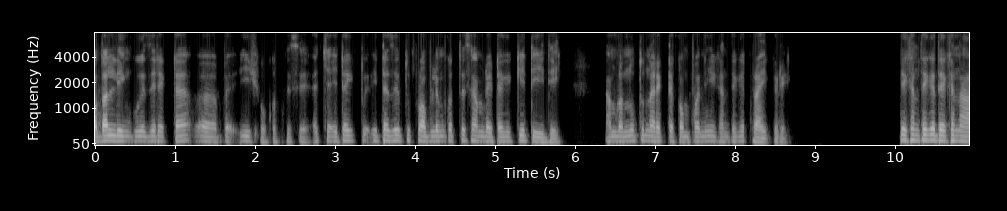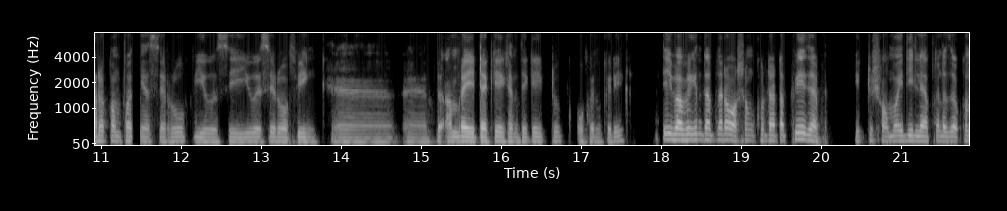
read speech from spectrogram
অদার ল্যাঙ্গুয়েজের একটা ই শো করতেছে। আচ্ছা এটা একটু, এটা যেহেতু প্রবলেম করতেছে, আমরা এটাকে কেটেই দিই। আমরা নতুন আর একটা কোম্পানি এখান থেকে ট্রাই করি। এখান থেকে দেখেন আরও কোম্পানি আছে রোপ ইউএসএ ইউএসএ রোপিং আমরা এটাকে এখান থেকে একটু ওপেন করি। এইভাবে কিন্তু আপনারা অসংখ্য ডাটা পেয়ে যাবেন। একটু সময় দিলে আপনারা যখন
